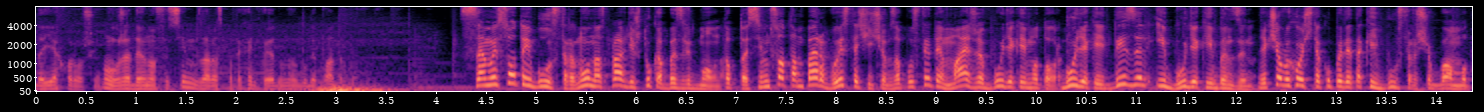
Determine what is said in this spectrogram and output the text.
дає хороший. Ну, вже 97, зараз потихеньку, я думаю, буде падати. 700-й бустер, ну насправді штука безвідмовна. Тобто 700 ампер вистачить, щоб запустити майже будь-який мотор, будь-який дизель і будь-який бензин. Якщо ви хочете купити такий бустер, щоб вам от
